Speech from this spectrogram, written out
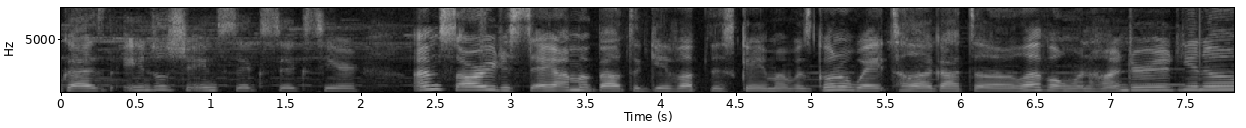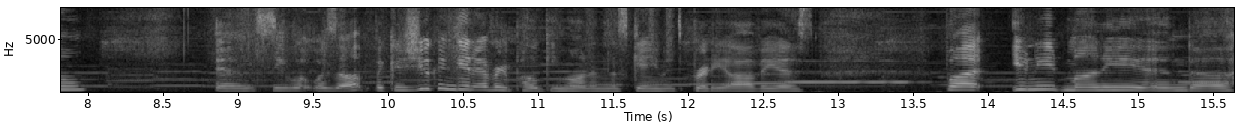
guys, Angel Shayne 66 here. I'm sorry to say I'm about to give up this game. I was gonna wait till I got to level 100, you know, and see what was up because you can get every Pokemon in this game. It's pretty obvious. But you need money and uh,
